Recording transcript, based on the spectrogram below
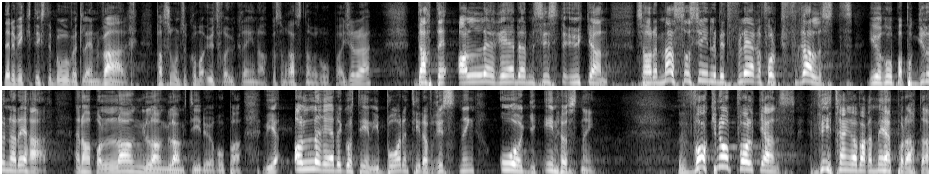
Det er det viktigste behovet til enhver person som kommer ut fra Ukraina. akkurat som resten av Europa. Ikke det? Dette er allerede den siste uken så har det mest sannsynlig blitt flere folk frelst i Europa pga. det her enn det har på lang, lang, lang tid i Europa. Vi er allerede gått inn i både en tid av rystning og innhøstning. Våkne opp, folkens! Vi trenger å være med på dette.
